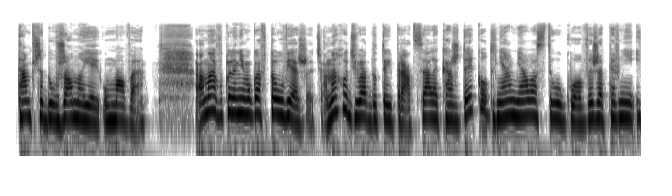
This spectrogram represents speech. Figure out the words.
tam przedłużono jej umowę. Ona w ogóle nie mogła w to uwierzyć. Ona chodziła do tej pracy, ale każdego dnia miała z tyłu głowy, że pewnie i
